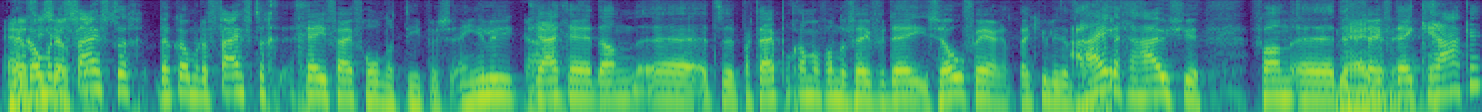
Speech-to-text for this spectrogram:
En, dan, komen er 50, dan komen er 50 G500-types. En jullie krijgen dan uh, het partijprogramma van de VVD zover... dat jullie dat ah, heilige huisje van uh, de nee, VVD nee, nee, kraken?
